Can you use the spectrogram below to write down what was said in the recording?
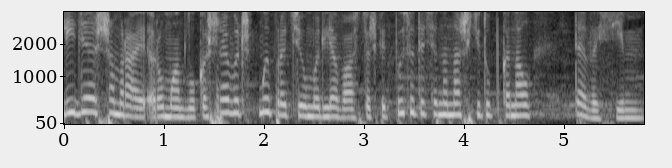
Лідія Шамрай, Роман Лукашевич. Ми працюємо для вас. Тож підписуйтеся на наш Ютуб канал ТВ 7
